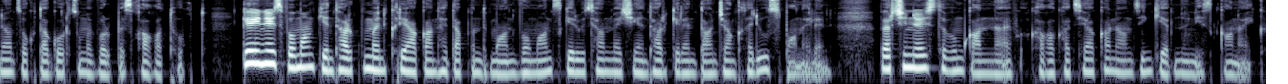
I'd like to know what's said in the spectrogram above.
նրանց օգտագործում է որպես խաղաթուղթ։ Գերիներից ոմանք ենթարկվում են քրեական հետապնդման, ոմանց գերության մեջ ենթարկել են տանջանքների ու սպանել են։ Վերջիններից թվում կան նաև քաղաքացիական անձինք եւ նույնիսկ կանայք։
